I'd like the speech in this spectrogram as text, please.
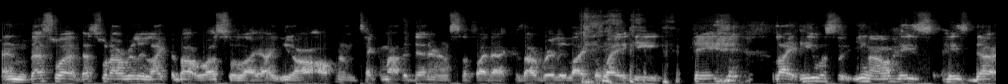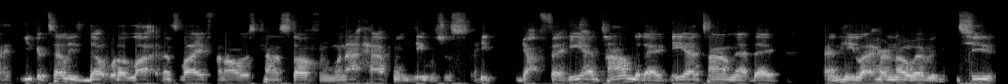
and that's what that's what I really liked about Russell. Like I, you know, I often him to take him out to dinner and stuff like that because I really like the way he he like he was. You know, he's he's dealt. You could tell he's dealt with a lot in his life and all this kind of stuff. And when that happened, he was just he got fed. He had time today. He had time that day, and he let her know every she.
